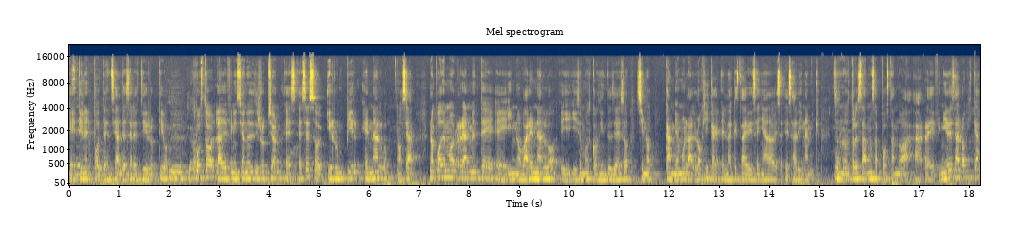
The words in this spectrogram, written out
eh, tiene el potencial de ser disruptivo. Mm, Justo la definición de disrupción es, es, eso, irrumpir en algo. O sea, no podemos realmente eh, innovar en algo y, somos conscientes de eso si no cambiamos la lógica en la que está diseñada esa, dinámica. Entonces nosotros estamos apostando a, a, redefinir esa lógica,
